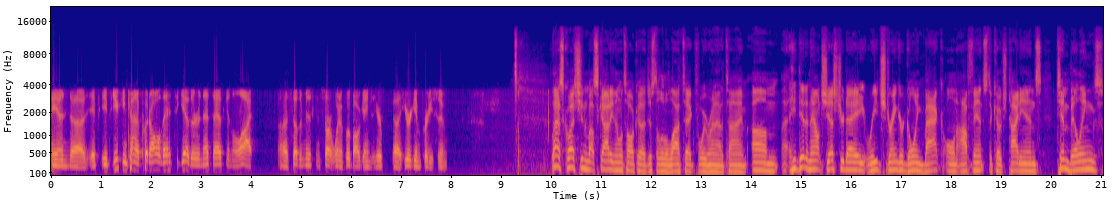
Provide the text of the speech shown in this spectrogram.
And uh, if if you can kind of put all that together, and that's asking a lot, uh, Southern Miss can start winning football games here uh, here again pretty soon. Last question about Scotty, and then we'll talk uh, just a little La Tech before we run out of time. Um, he did announce yesterday Reed Stringer going back on offense to coach tight ends, Tim Billings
